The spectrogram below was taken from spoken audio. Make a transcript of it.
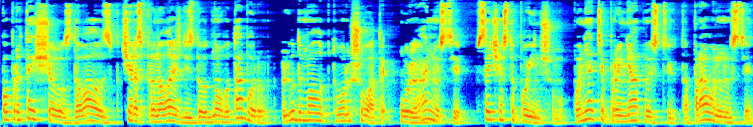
Попри те, що здавалось б, через приналежність до одного табору люди мали б товаришувати. У реальності все часто по-іншому. Поняття прийнятності та правильності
